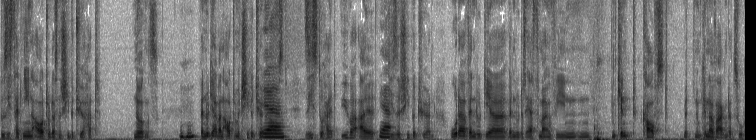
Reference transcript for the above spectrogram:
du siehst halt nie ein Auto, das eine Schiebetür hat. Nirgends. Mhm. Wenn du dir aber ein Auto mit Schiebetür yeah. kaufst, siehst du halt überall ja. diese Schiebetüren. Oder wenn du dir, wenn du das erste Mal irgendwie ein, ein Kind kaufst mit einem Kinderwagen dazu,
